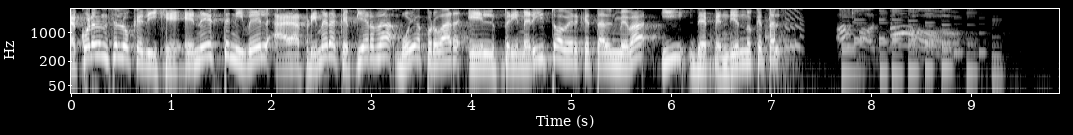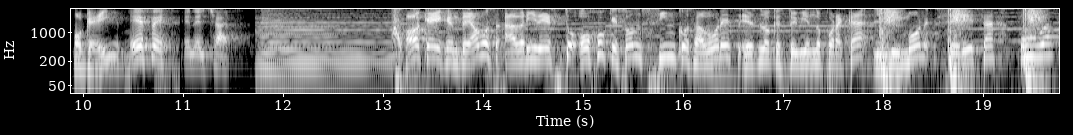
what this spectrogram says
acuérdense lo que dije. En este nivel, a la primera que pierda, voy a probar el primerito a ver qué tal me va y dependiendo qué tal... Ok, F en el chat. Ok, gente, vamos a abrir esto. Ojo que son cinco sabores, es lo que estoy viendo por acá. Limón, cereza, uva,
